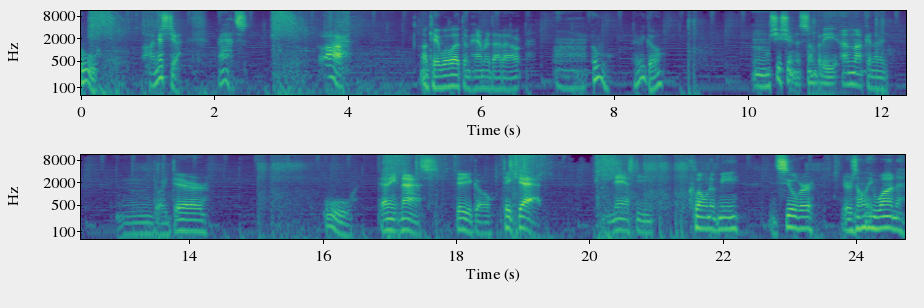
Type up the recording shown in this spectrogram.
Ooh. Oh, I missed you. Rats. Ah. Okay, we'll let them hammer that out. Uh, ooh, there we go. Mm, she's shooting at somebody. I'm not gonna... Mm, do I dare? Ooh, that ain't nice. There you go. Take that. Nasty clone of me in silver. There's only one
